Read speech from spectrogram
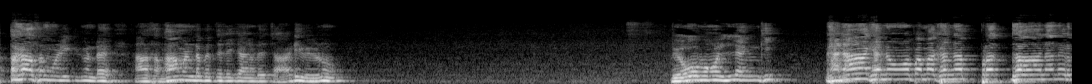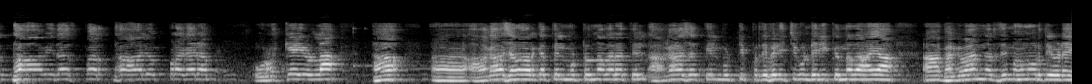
അട്ടഹാസം ഒഴുക്കിക്കൊണ്ട് ആ സഭാമണ്ഡപത്തിലേക്ക് അങ്ങോട്ട് ചാടി വീണു. വ്യോമോല്ലംഘി ഘനാഘനോപമഘന പ്രധാന നിർദ്ധാവിത സ്പർദ്ധാലു പ്രകരം ഉറക്കെയുള്ള ആ ആകാശമാർഗത്തിൽ മുട്ടുന്ന തരത്തിൽ ആകാശത്തിൽ മുട്ടി പ്രതിഫലിച്ചു കൊണ്ടിരിക്കുന്നതായ ആ ഭഗവാൻ നരസിംഹമൂർത്തിയുടെ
